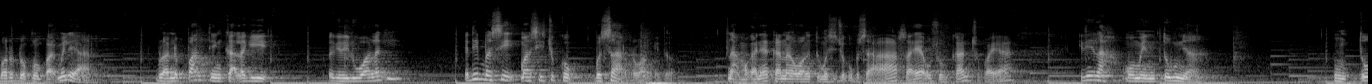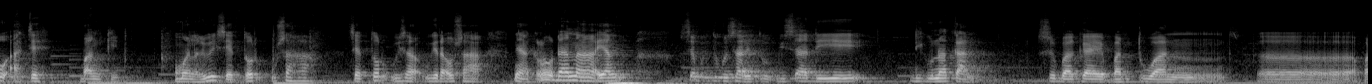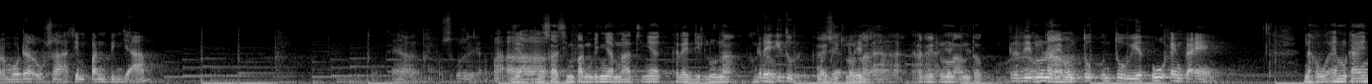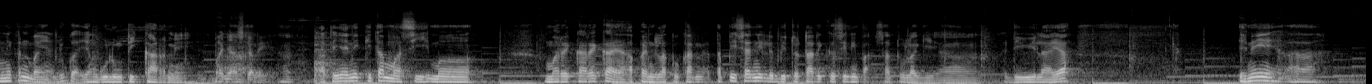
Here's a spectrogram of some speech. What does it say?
baru 24 miliar. Bulan depan tingkat lagi jadi dua lagi jadi masih masih cukup besar uang itu. Nah makanya karena uang itu masih cukup besar, saya usulkan supaya inilah momentumnya untuk Aceh bangkit melalui sektor usaha, sektor wirausaha. Nah kalau dana yang sebegitu besar itu bisa di, digunakan sebagai bantuan eh, apa modal usaha simpan pinjam ya, apa ya, uh, usaha simpan pinjam artinya kredit lunak kredit itu. kredit lunak. kredit, uh, kredit lunak untuk kredit lunak untuk untuk UMKM nah UMKM ini kan banyak juga yang gulung tikar nih. Banyak uh, sekali. artinya ini kita masih me mereka-reka ya apa yang dilakukan. Tapi saya ini lebih tertarik ke sini Pak. Satu lagi uh, di wilayah ini uh,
